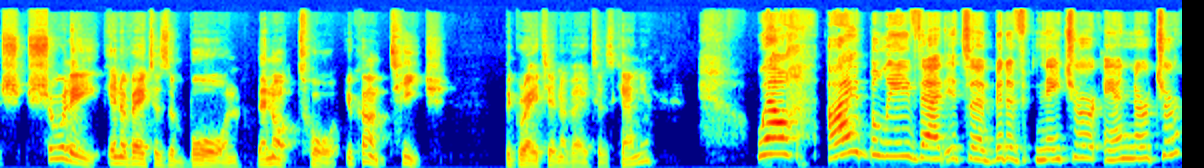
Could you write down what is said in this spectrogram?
sh- surely innovators are born; they're not taught. You can't teach the great innovators, can you? Well, I believe that it's a bit of nature and nurture.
